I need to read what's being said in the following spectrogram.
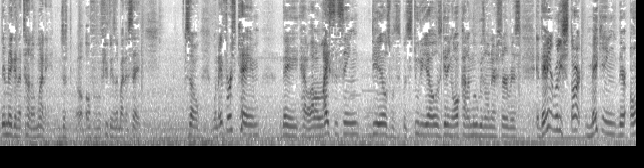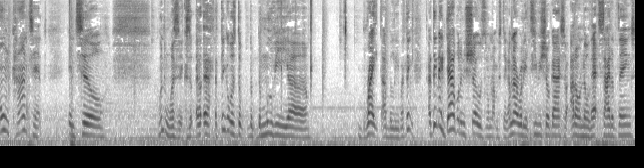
they're making a ton of money just off of a few things I'm about to say. So when they first came, they had a lot of licensing deals with, with studios, getting all kind of movies on their service, and they didn't really start making their own content until when was it? Because I, I, think it was the the, the movie. Uh, Bright, I believe. I think I think they dabbled in shows, if I'm not mistaken. I'm not really a TV show guy, so I don't know that side of things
